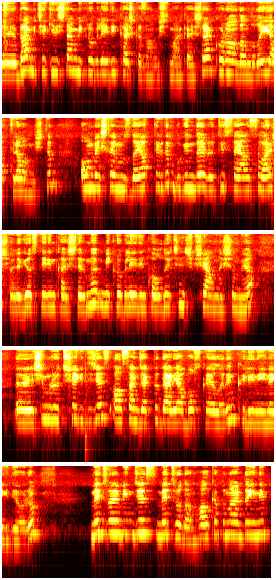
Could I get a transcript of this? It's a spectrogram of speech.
Ee, ben bir çekilişten microblading kaş kazanmıştım arkadaşlar. Koronadan dolayı yaptıramamıştım. 15 Temmuz'da yaptırdım. Bugün de rötuş seansı var. Şöyle göstereyim kaşlarımı. Microblading olduğu için hiçbir şey anlaşılmıyor. Ee, şimdi rötuşa gideceğiz. Alsancak'ta Derya Bozkayalar'ın kliniğine gidiyorum. Metroya bineceğiz. Metrodan Halkapınar'da inip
